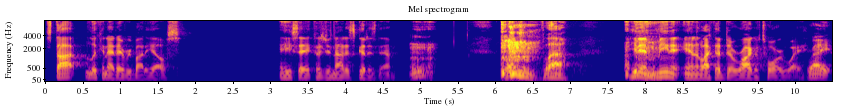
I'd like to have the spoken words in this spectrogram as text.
stop looking at everybody else. And he said, because you're not as good as them. Mm. Wow. He didn't mean it in like a derogatory way. Right.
